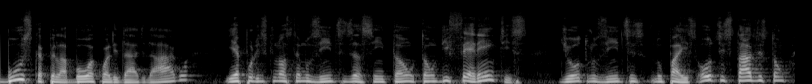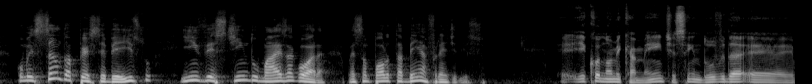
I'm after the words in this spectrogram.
busca pela boa qualidade da água e é por isso que nós temos índices assim tão, tão diferentes de outros índices no país. Outros estados estão começando a perceber isso e investindo mais agora, mas São Paulo está bem à frente disso. É, economicamente, sem dúvida, é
